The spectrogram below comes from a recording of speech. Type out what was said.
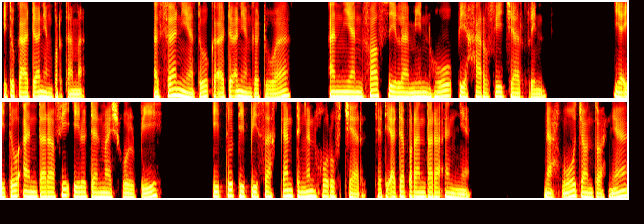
Itu keadaan yang pertama. Athaniyatu, keadaan yang kedua, an yanfasila minhu biharfi jarrin. Yaitu antara fi'il dan mashghul bih, itu dipisahkan dengan huruf jar. Jadi ada perantaraannya. Nahwu contohnya,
